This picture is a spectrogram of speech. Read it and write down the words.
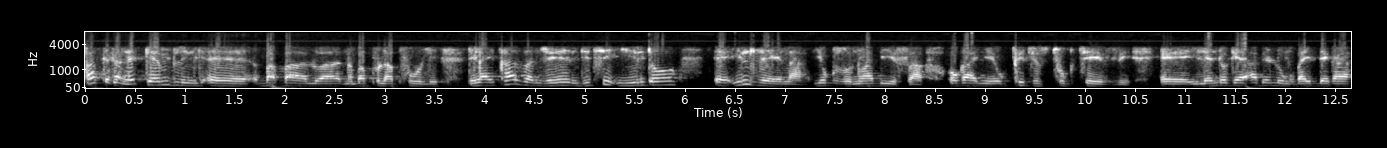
xa sithetha ngegambling eh babalwa nabaphulaphuli ndingayichaza nje ndithi yinto eh indlela yokuzonwabisa okanye ukuchitha isithukuthezi. Eh yile nto ke abelungu bayibeka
